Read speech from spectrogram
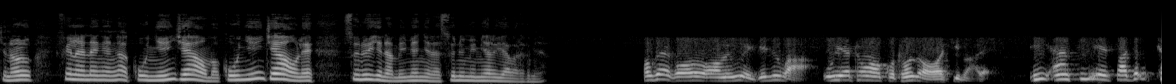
ကျွန်တော်တို့ဖင်လန်နိုင်ငံကကိုငင်းချမ်းအောင်ပါကိုငင်းချမ်းအောင်လဲဆွေးနွေးနေတာမင်းမြန်နေတာဆွေးနွေးမင်းမြန်လို့ရပါတယ်ခင်ဗျဟုတ်ကဲ့ကိုအောင်လူကြီးကျေးဇူးပါဦးရထုံးကိုထုံးစောရှိပါတယ် ဒီ NCA စာချုပ်ချ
